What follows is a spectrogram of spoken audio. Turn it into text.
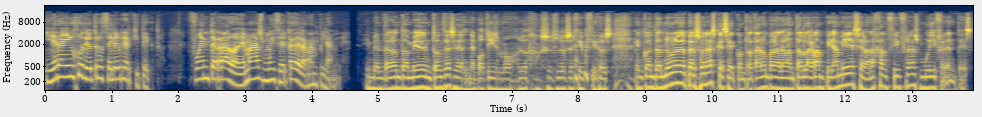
y era hijo de otro célebre arquitecto. Fue enterrado además muy cerca de la Gran Pirámide. Inventaron también entonces el nepotismo los, los, egipcios. En cuanto al número de personas que se contrataron para levantar la Gran Pirámide, se barajan cifras muy diferentes.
